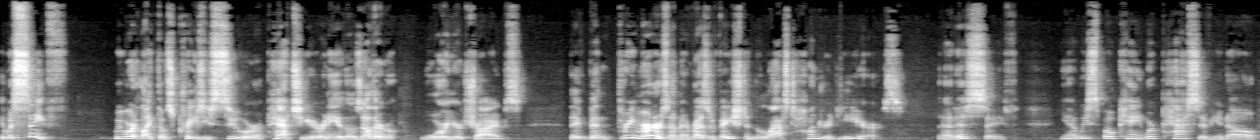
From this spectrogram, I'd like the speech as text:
It was safe. We weren't like those crazy Sioux or Apache or any of those other warrior tribes. They've been three murders on my reservation in the last hundred years. That is safe. Yeah, we Spokane, we're passive, you know.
